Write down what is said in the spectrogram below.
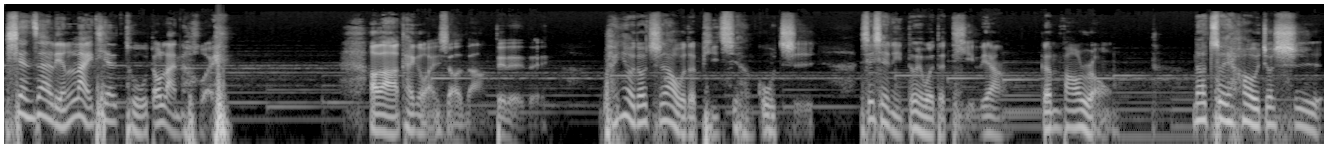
现在连赖贴图都懒得回。好啦，开个玩笑的。对对对，朋友都知道我的脾气很固执，谢谢你对我的体谅跟包容。那最后就是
